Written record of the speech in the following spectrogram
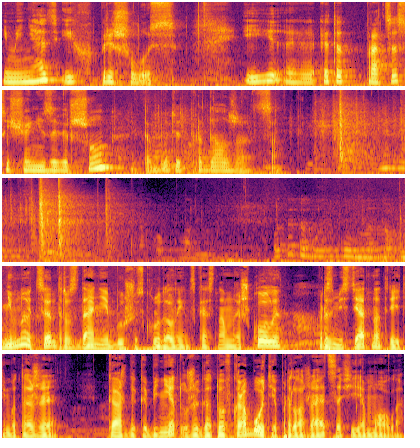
и менять их пришлось. И э, этот процесс еще не завершен, это будет продолжаться. Дневной центр в здании бывшей Скрудалынской основной школы разместят на третьем этаже. Каждый кабинет уже готов к работе, продолжает София Мола.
